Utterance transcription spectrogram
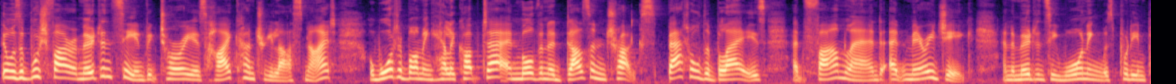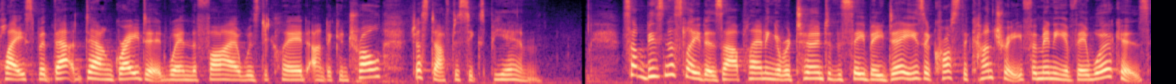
There was a bushfire emergency in Victoria's high country last night. A water bombing helicopter and more than a dozen trucks battled a blaze at farmland at Merrijig. An emergency warning was put in place, but that downgraded when the fire was declared under control just after 6 pm. Some business leaders are planning a return to the CBDs across the country for many of their workers,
